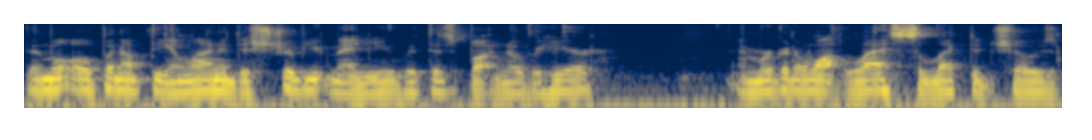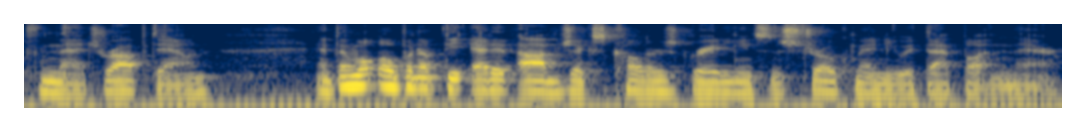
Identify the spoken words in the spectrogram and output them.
Then we'll open up the Align and Distribute menu with this button over here, and we're going to want last selected chosen from that drop down. And then we'll open up the Edit Objects, Colors, Gradients, and Stroke menu with that button there.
